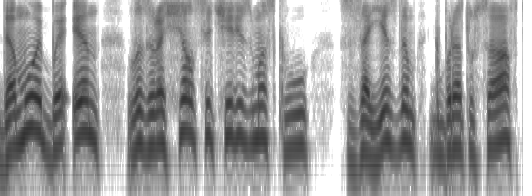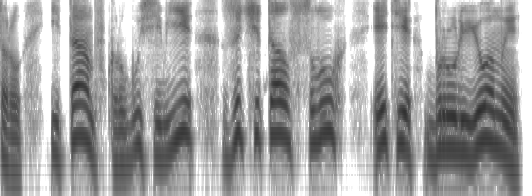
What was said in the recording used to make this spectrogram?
Домой Б.Н. возвращался через Москву с заездом к брату-соавтору, и там, в кругу семьи, зачитал вслух эти брульоны,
